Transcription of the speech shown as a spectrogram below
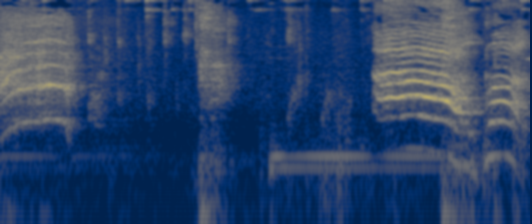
Ah! Ow, Buck!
